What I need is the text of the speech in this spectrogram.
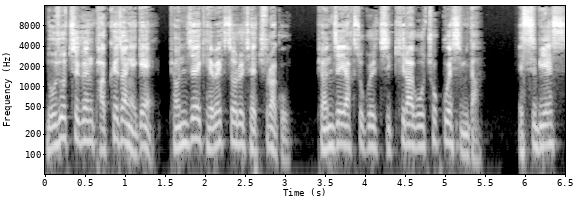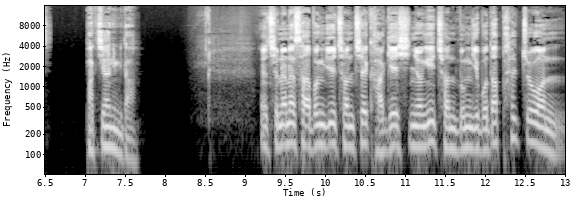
노조 측은 박 회장에게 변제 계획서를 제출하고 변제 약속을 지키라고 촉구했습니다. SBS 박지현입니다. 네, 지난해 4분기 전체 가계 신용이 전분기보다 8조 원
